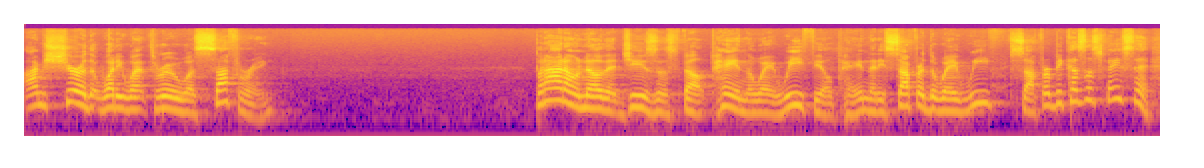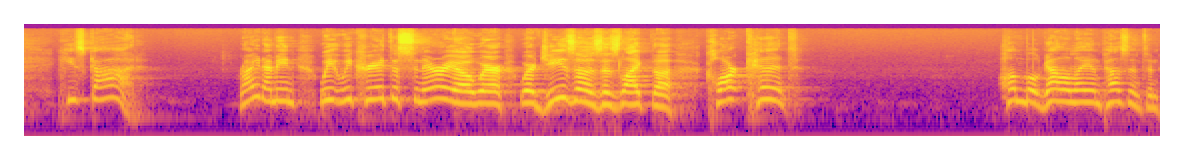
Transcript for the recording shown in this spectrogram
I'm sure that what he went through was suffering. But I don't know that Jesus felt pain the way we feel pain, that he suffered the way we suffer, because let's face it, he's God. Right? I mean, we, we create this scenario where, where Jesus is like the Clark Kent, humble Galilean peasant, and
